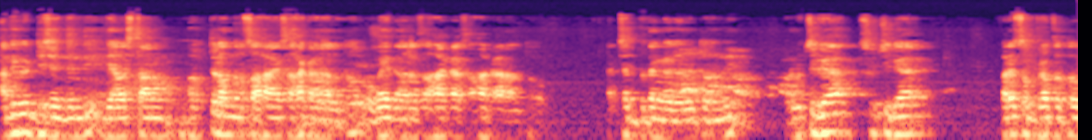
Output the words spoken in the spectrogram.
అభివృద్ధి చెందింది. దేవస్థానం భక్తులందరూ సహాయ సహకారాలతో ఉభయదారుల సహకార సహకారాలతో అత్యద్భుతంగా జరుగుతోంది. రుచిగా శుచిగా పరిశుభ్రతతో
